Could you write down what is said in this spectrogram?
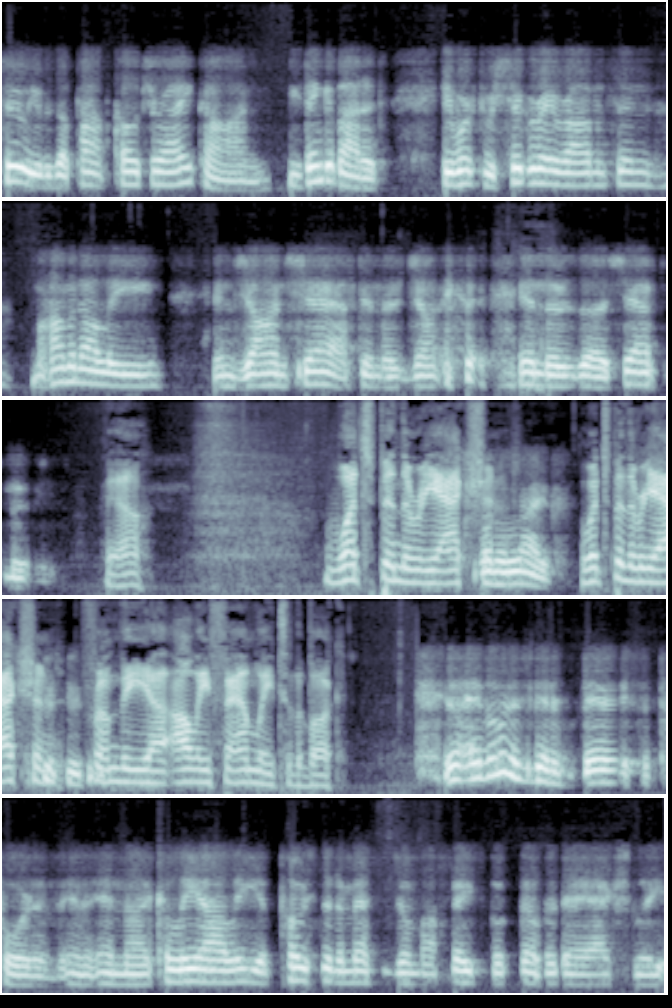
too. He was a pop culture icon. You think about it. He worked with Sugar Ray Robinson, Muhammad Ali, and John Shaft in those John, in those uh, Shaft movies. Yeah. What's been the reaction? What life. What's been the reaction from the uh, Ali family to the book? You know, everyone has been very supportive, and, and uh, Ali posted a message on my Facebook the other day, actually,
